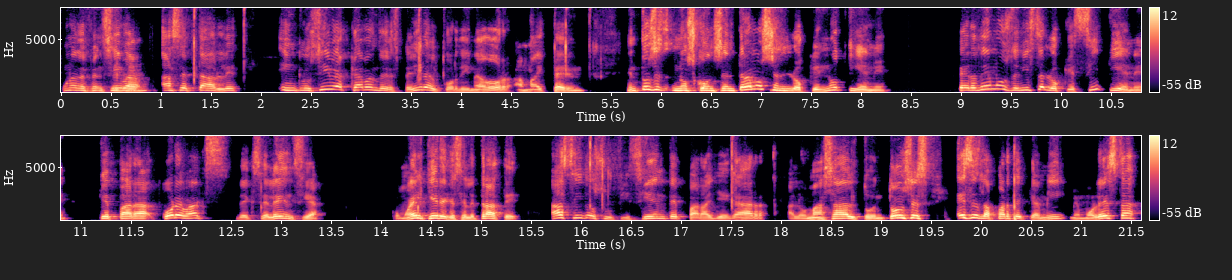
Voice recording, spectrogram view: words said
una defensiva aceptable, inclusive acaban de despedir al coordinador, a Mike Perrin. Entonces nos concentramos en lo que no tiene, perdemos de vista lo que sí tiene, que para quarterbacks de excelencia, como él quiere que se le trate, ha sido suficiente para llegar a lo más alto. Entonces, esa es la parte que a mí me molesta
